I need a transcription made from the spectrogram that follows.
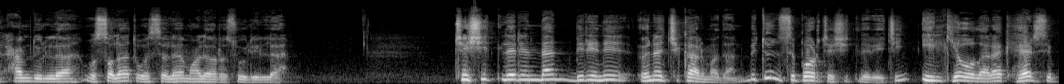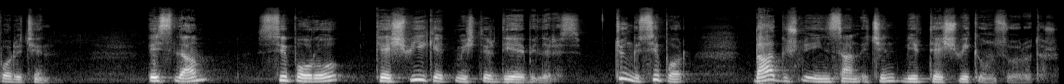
elhamdülillah, ve salatu ve selamu ala Resulillah. Çeşitlerinden birini öne çıkarmadan, bütün spor çeşitleri için, ilke olarak her spor için, İslam sporu teşvik etmiştir diyebiliriz. Çünkü spor, daha güçlü insan için bir teşvik unsurudur.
